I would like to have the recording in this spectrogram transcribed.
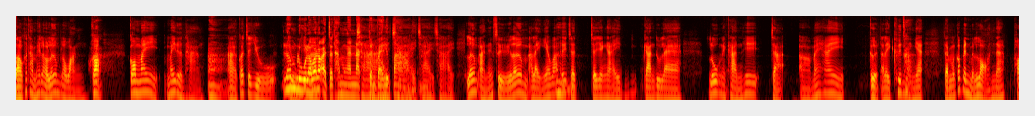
เราก็ทำให้เราเริ่มระวัง ก็ค่ะ ก็ไม่ไม่เดินทางอ่าอ่าก็จะอยู่เริ่มอยู่รู้ที่แล้วว่าบ้นเราอาจจะทำงานหนักใช่เกินไปหรือเปล่าใช่ใช่ใช่เริ่มอ่านหนังสือเริ่มอะไรเงี้ยว่าเอ้ยอืมจะจะยังไงการดูแลลูกในครรภ์ที่จะเอ่อไม่ให้เกิดอะไรขึ้นอย่างเงี้ย แต่มันก็เป็นเหมือนหลอนนะ พอ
